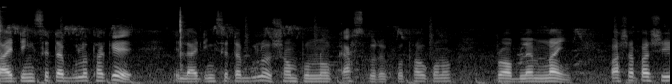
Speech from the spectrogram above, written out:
লাইটিং সেট থাকে, এই লাইটিং সেট সম্পূর্ণ কাজ করে, কোথাও কোনো প্রবলেম নাই। পাশাপাশি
